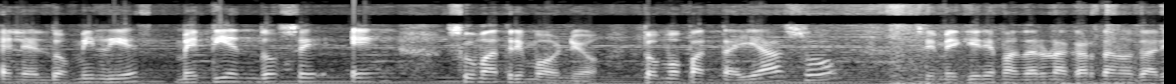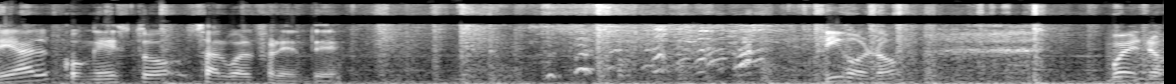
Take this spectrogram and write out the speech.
en el 2010 metiéndose en su matrimonio. Tomo pantallazo, si me quieres mandar una carta notarial, con esto salgo al frente. Digo, ¿no? Bueno.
